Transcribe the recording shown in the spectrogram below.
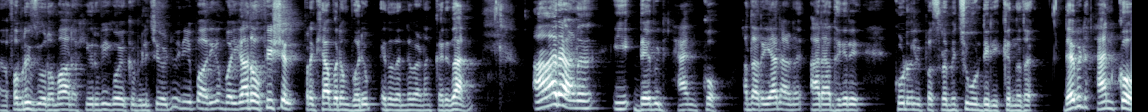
ആ, ഫബ്രിസിയോ റൊമാനോ ഹിർവിഗോയൊക്കെ വിളിച്ചു കഴിഞ്ഞു. ഇനിയിപ്പോൾ അധികം വൈകാതെ ഒഫീഷ്യൽ പ്രഖ്യാപനം വരും എന്ന് തന്നെ വേണം കരുതാൻ. ആരാണ് ഈ ഡേവിഡ് ഹാൻകോ അതറിയാനാണ് ആരാധകർ കൂടുതൽ ഇപ്പോൾ ശ്രമിച്ചുകൊണ്ടിരിക്കുന്നത്. ഡേവിഡ് ഹാൻകോ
